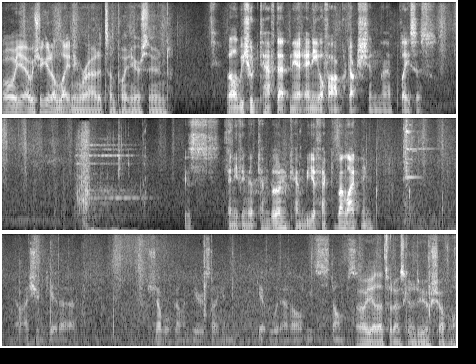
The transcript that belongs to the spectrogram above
Oh yeah, we should get a lightning rod at some point here soon. Well, we should have that near any of our production uh, places. Because anything that can burn can be affected by lightning. No, I should get a shovel going here so I can get wood out of all these stumps. Oh yeah, that's what I was gonna do. Shovel.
